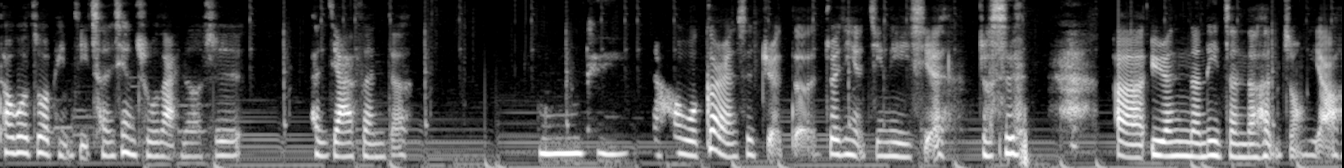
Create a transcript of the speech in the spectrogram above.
透过作品集呈现出来呢，是很加分的。OK，然后我个人是觉得最近也经历一些，就是呃语言能力真的很重要，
